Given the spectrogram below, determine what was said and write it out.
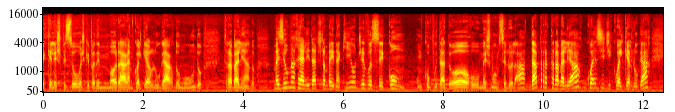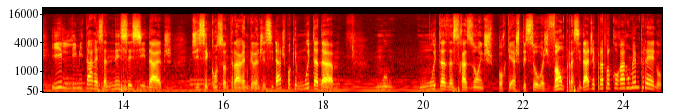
aquelas pessoas que podem morar em qualquer lugar do mundo trabalhando. Mas é uma realidade também aqui onde você com um computador ou mesmo um celular dá para trabalhar quase de qualquer lugar e limitar essa necessidade de se concentrar em grandes cidades, porque muita da muitas das razões porque as pessoas vão para a cidade é para procurar um emprego.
